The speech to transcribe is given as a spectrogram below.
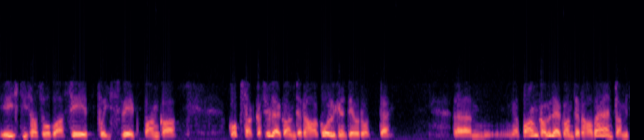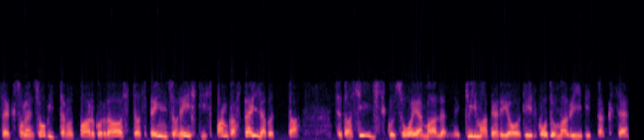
Eestis asuva SEB või Swedbanka kopsakas ülekanderaha kolmkümmend eurot. Ähm, panga ülekanderaha vähendamiseks olen soovitanud paar korda aastas pension Eestis pangast välja võtta, seda siis, kui soojemal kliimaperioodil kodumaal viibitakse.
